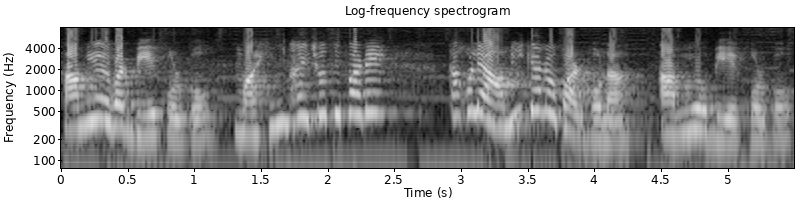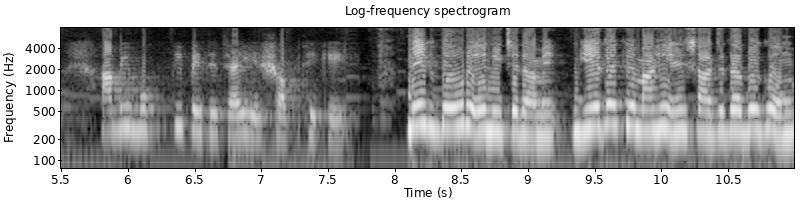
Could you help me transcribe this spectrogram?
আমিও এবার বিয়ে করব। মাহিন ভাই যদি পারে তাহলে আমি কেন পারব না? আমিও বিয়ে করব। আমি মুক্তি পেতে চাই এসব থেকে। মেঘ দৌড়ে নিচে নামে। গিয়ে দেখে মাহিন সাজেদা বেগম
